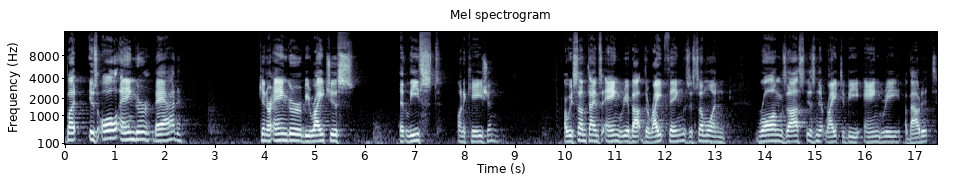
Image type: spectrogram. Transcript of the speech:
But is all anger bad? Can our anger be righteous at least on occasion? Are we sometimes angry about the right things? If someone wrongs us, isn't it right to be angry about it?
